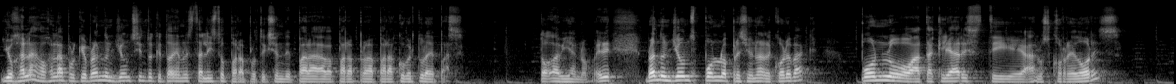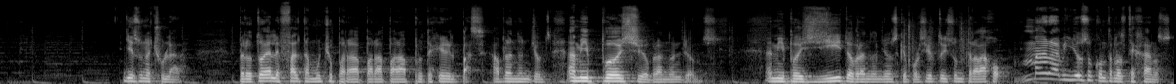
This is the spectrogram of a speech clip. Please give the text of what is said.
Y ojalá, ojalá, porque Brandon Jones siento que todavía no está listo para protección de, para, para, cobertura de paz. Todavía no. Eh, Brandon Jones, ponlo a presionar al quarterback. Ponlo a taclear este, a los corredores. Y es una chulada. Pero todavía le falta mucho para, para, proteger el pase a Brandon Jones. A mi pollo, Brandon Jones. A mi pollito, Brandon Jones, que por cierto hizo un trabajo maravilloso contra los Tejanos.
